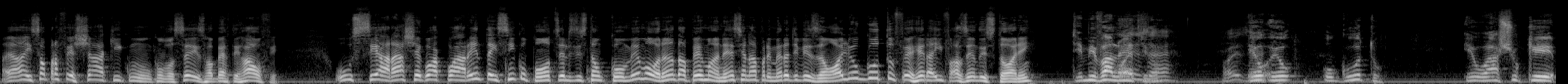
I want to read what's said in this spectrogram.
Ah, e só para fechar aqui com, com vocês, Roberto e Ralph, o Ceará chegou a 45 pontos. Eles estão comemorando a permanência na primeira divisão. Olha o Guto Ferreira aí fazendo história, hein? Time valente. Pois é. Pois é. Eu, eu, o Guto, eu acho que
